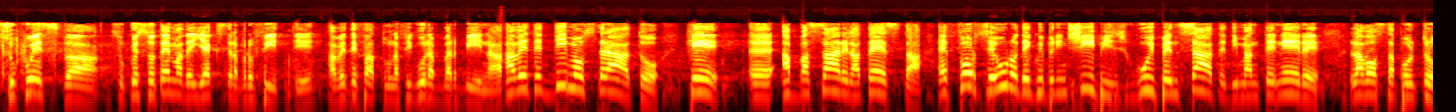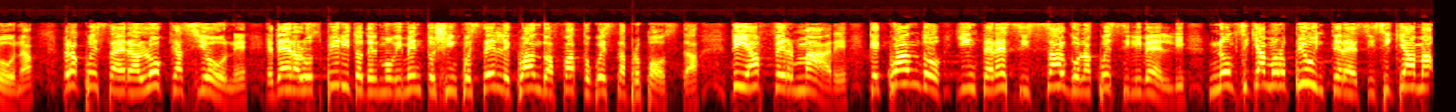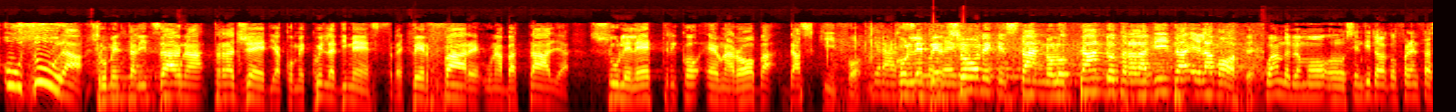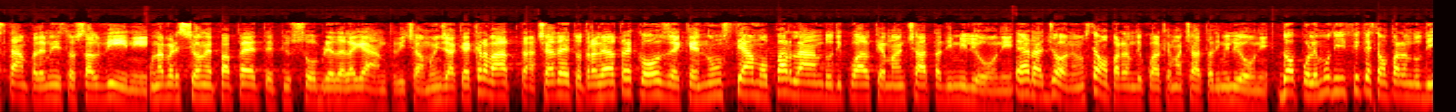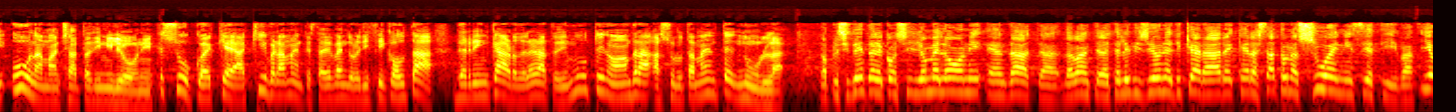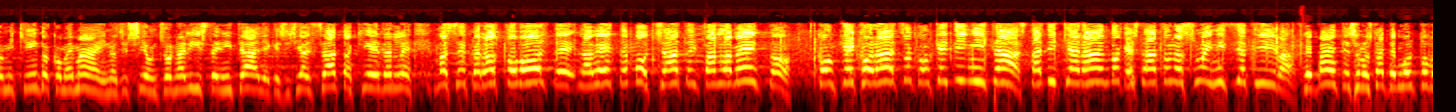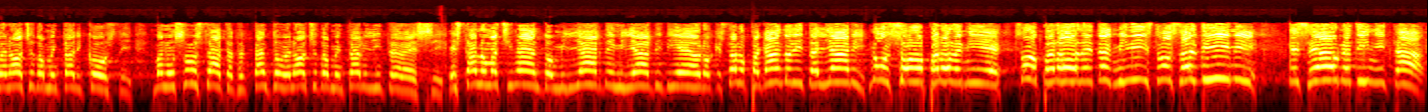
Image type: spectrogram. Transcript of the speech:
su, questa, su questo tema degli extra profitti avete fatto una figura barbina, avete dimostrato che eh, abbassare la testa è forse uno dei principi su cui pensate di mantenere la vostra poltrona, però questa era l'occasione ed era lo spirito del Movimento 5 Stelle quando ha fatto questa proposta di affermare che quando gli interessi salgono a questi livelli non si chiamano più interessi, si chiama usura. Strumentalizzare una tragedia come quella di Mestre per fare una battaglia sull'elettrico è una roba da schifo. Grazie, con le collega. persone che stanno lottando tra la vita e la morte. Quando abbiamo eh, sentito la conferenza stampa del ministro Salvini, una versione papete più sobria ed elegante, diciamo, in giacca e cravatta, ci ha detto tra le altre cose che non stiamo parlando di qualche manciata di milioni. E ha ragione, non stiamo parlando di qualche manciata di milioni. Dopo le modifiche stiamo parlando di una manciata di milioni. Il succo è che a chi veramente sta vivendo le difficoltà del rincaro delle rate di mutui non andrà assolutamente nulla. La Presidente del Consiglio Meloni è andata davanti alle televisioni a dichiarare che era stata una sua iniziativa. Io mi chiedo come mai non ci sia un giornalista in Italia che si sia alzato a chiederle ma se per otto volte l'avete bocciata in Parlamento, con che coraggio, con che dignità sta dichiarando che è stata una sua iniziativa. Le banche sono state molto veloci ad aumentare i costi, ma non sono state altrettanto veloci ad aumentare gli interessi e stanno macinando miliardi e miliardi di euro che stanno pagando gli italiani. Non sono parole mie, sono parole del ministro Salvini che se ha una dignità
